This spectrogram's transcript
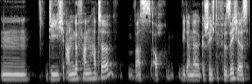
Mm die ich angefangen hatte, was auch wieder eine Geschichte für sich ist.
